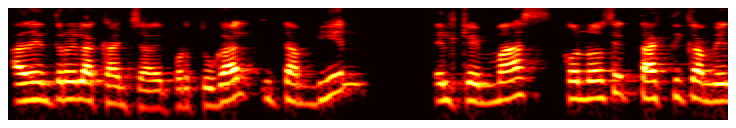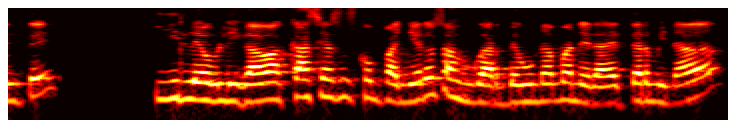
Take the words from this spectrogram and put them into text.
adentro de la cancha de Portugal y también el que más conoce tácticamente y le obligaba casi a sus compañeros a jugar de una manera determinada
